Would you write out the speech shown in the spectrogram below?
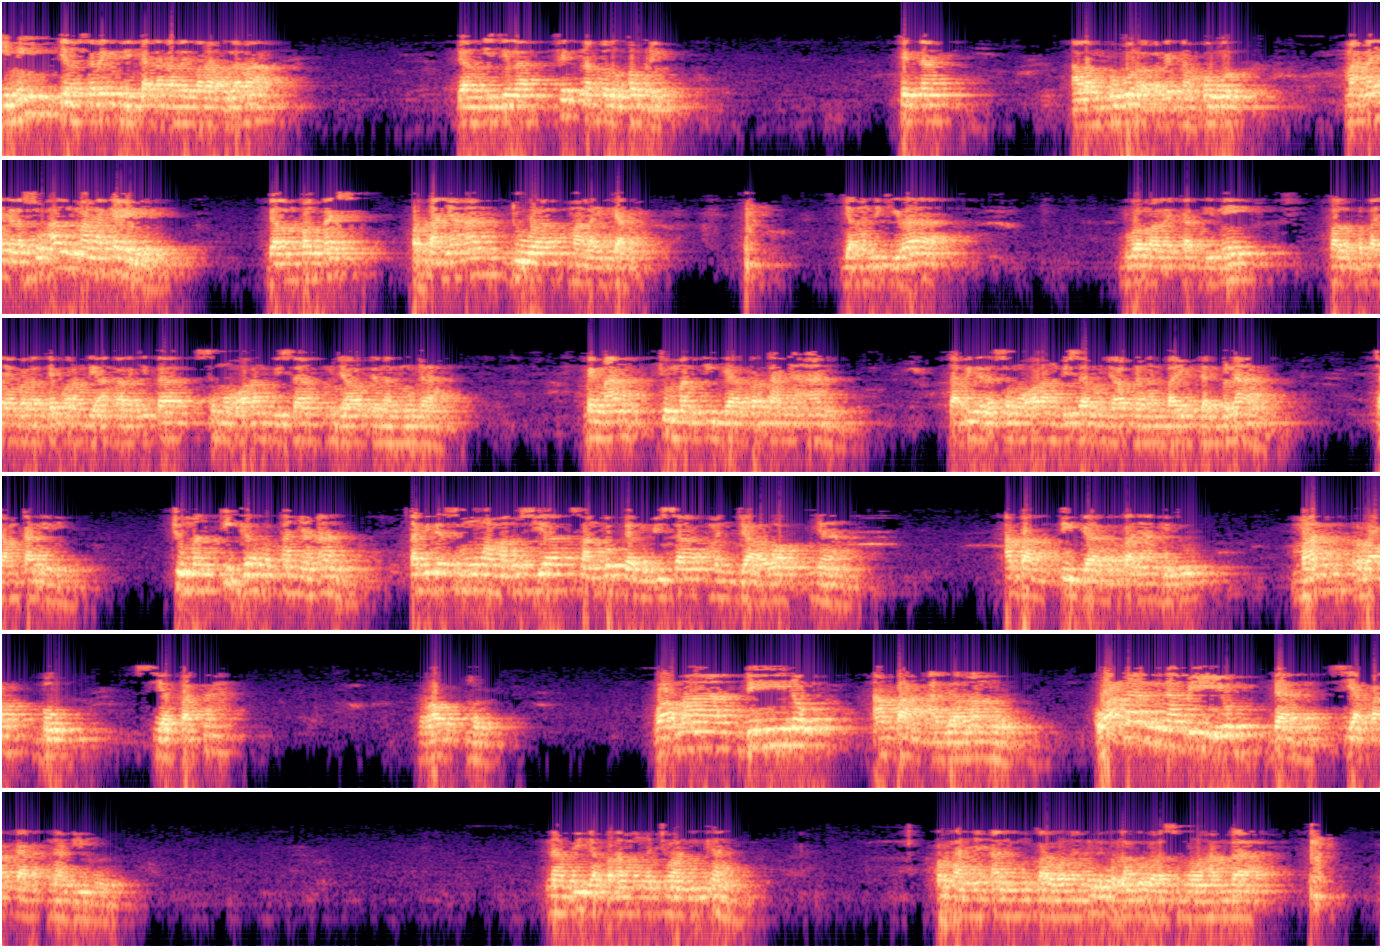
Ini yang sering dikatakan oleh para ulama dan istilah fitnatul qabri. Fitnah alam kubur atau fitnah kubur Maknanya adalah soal malaikat dalam konteks pertanyaan dua malaikat. Jangan dikira dua malaikat ini kalau pertanyaan pada tiap orang di antara kita, semua orang bisa menjawab dengan mudah. Memang cuma tiga pertanyaan, tapi tidak semua orang bisa menjawab dengan baik dan benar. Camkan ini. Cuma tiga pertanyaan. Tapi tidak semua manusia sanggup dan bisa menjawabnya. Apa tiga pertanyaan itu? Man Rabbu Siapakah Rabbmu? Wama dinu Apa agamamu? Waman nabiyuk Dan siapakah nabimu? Nabi tidak pernah mengecualikan pertanyaan muka wa ini berlaku pada semua hamba.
